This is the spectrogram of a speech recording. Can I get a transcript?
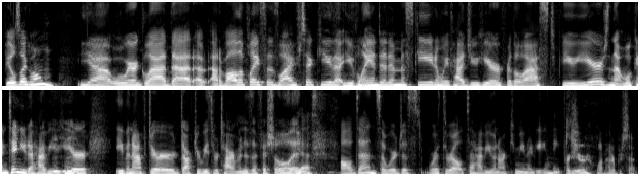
feels like home. Yeah, well, we're glad that out of all the places life took you, that you've landed in Mesquite, and we've had you here for the last few years, and that we'll continue to have you mm-hmm. here even after Dr. V's retirement is official and yes. all done. So we're just we're thrilled to have you in our community. Thank for you. sure, one hundred percent.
